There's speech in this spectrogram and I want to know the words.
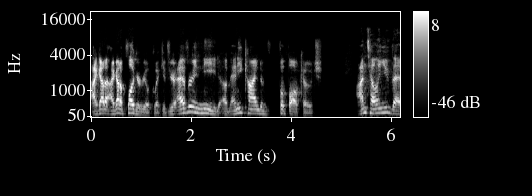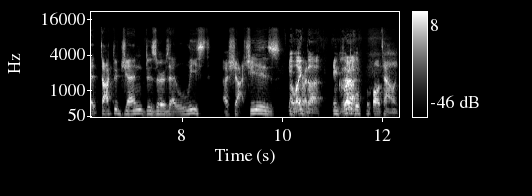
I gotta I gotta plug her real quick. If you're ever in need of any kind of football coach, I'm telling you that Dr. Jen deserves at least a shot. She is I like that. Incredible yeah. football talent.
